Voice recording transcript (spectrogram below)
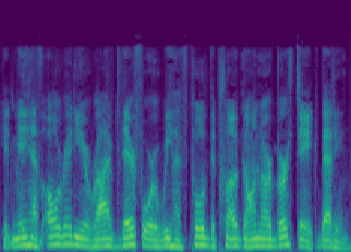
it may have already arrived therefore we have pulled the plug on our birth date betting.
